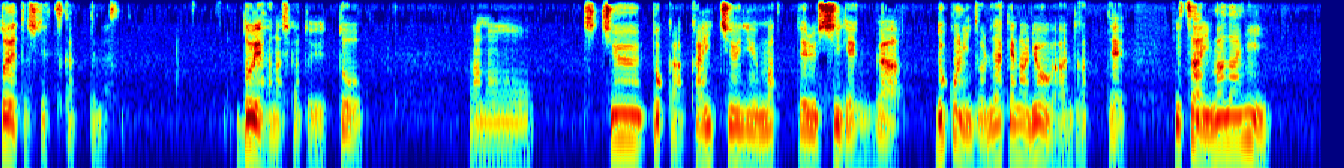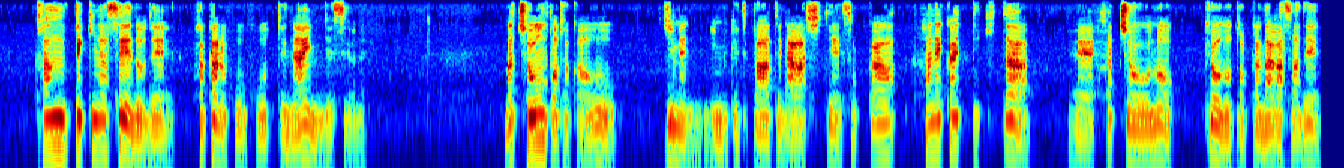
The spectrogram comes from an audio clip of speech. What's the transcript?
例えとして使ってます。どういう話かというと、あの、地中とか海中に埋まってる資源がどこにどれだけの量があるかって、実は未だに完璧な精度で測る方法ってないんですよね。まあ、超音波とかを地面に向けてバーって流して、そこから跳ね返ってきた、えー、波長の強度とか長さで、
